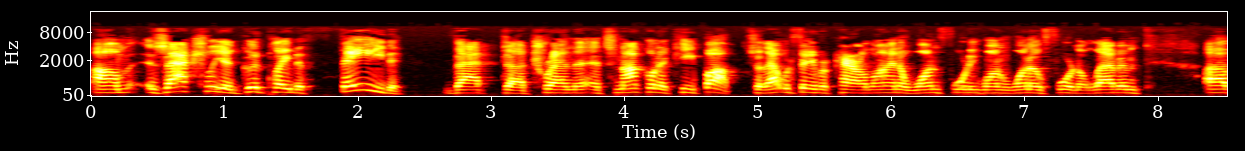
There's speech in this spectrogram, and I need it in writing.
um, is actually a good play to fade that uh, trend. It's not going to keep up. So that would favor Carolina 141, 104, and 11. Uh,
